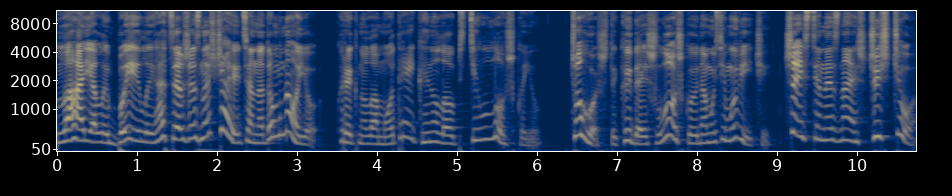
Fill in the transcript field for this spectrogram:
Лаяли, били, а це вже знущаються надо мною. крикнула Мотря і кинула об стіл ложкою. Чого ж ти кидаєш ложкою нам усім у вічі? Честі не знаєш, чи що?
